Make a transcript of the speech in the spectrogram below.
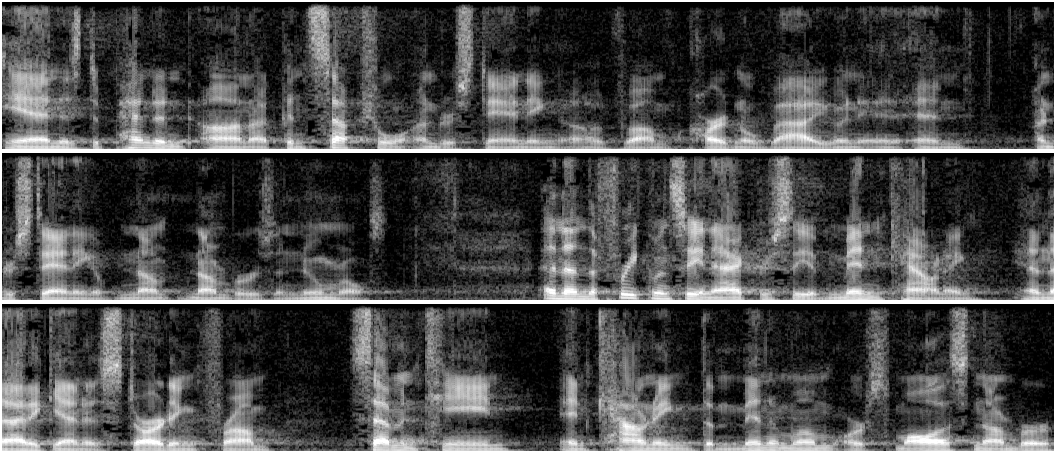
and is dependent on a conceptual understanding of um, cardinal value and, and understanding of num numbers and numerals. And then the frequency and accuracy of min counting, and that again is starting from 17 and counting the minimum or smallest number,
